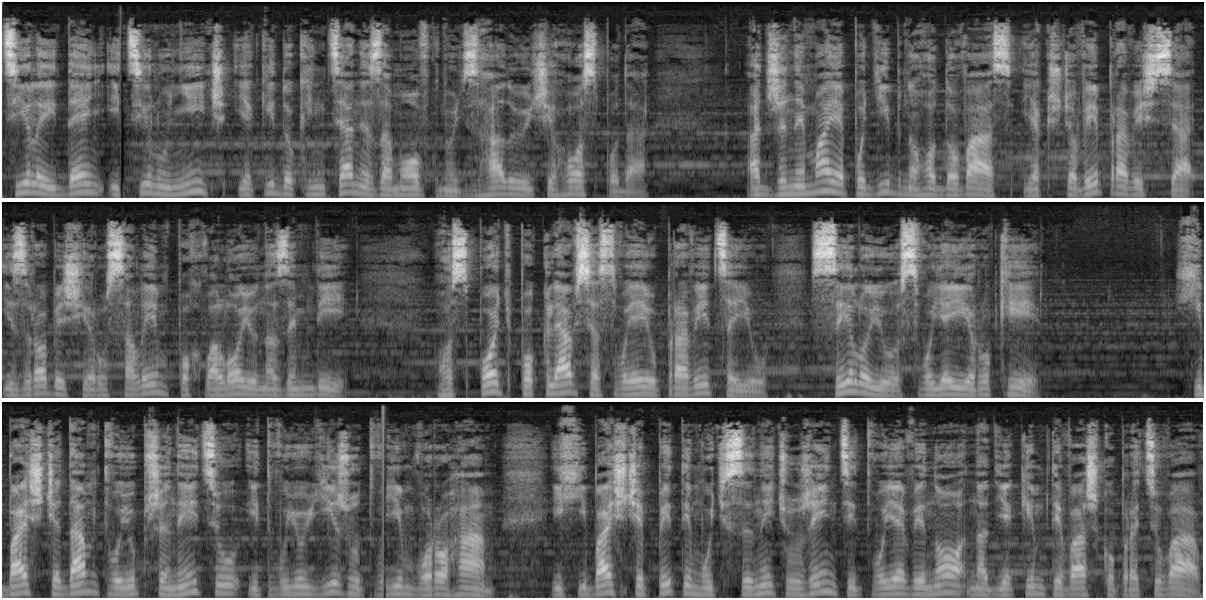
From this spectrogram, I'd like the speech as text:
цілий день і цілу ніч, які до кінця не замовкнуть, згадуючи Господа. Адже немає подібного до вас, якщо виправишся і зробиш Єрусалим похвалою на землі. Господь поклявся своєю правицею, силою своєї руки. Хіба ще дам твою пшеницю і твою їжу твоїм ворогам, і хіба ще питимуть сини чужинці твоє вино, над яким ти важко працював?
